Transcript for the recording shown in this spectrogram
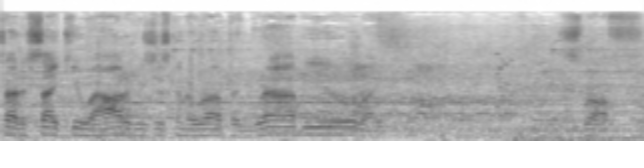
try to psych you out, if he's just gonna run up and grab you, like it's rough.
